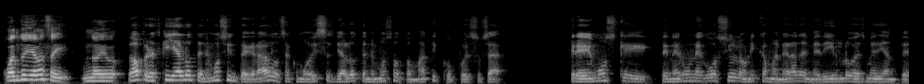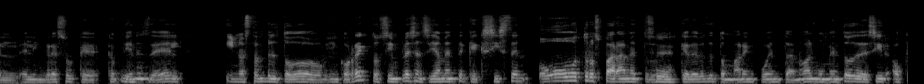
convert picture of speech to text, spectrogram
¿cuánto llevas ahí? No, llevo... No, pero es que ya lo tenemos integrado, o sea, como dices, ya lo tenemos automático, pues, o sea, creemos que tener un negocio, la única manera de medirlo es mediante el, el ingreso que, que obtienes de él. Y no están del todo incorrectos, simple y sencillamente que existen otros parámetros Sí. que debes de tomar en cuenta, ¿no? Al momento de decir, ok,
